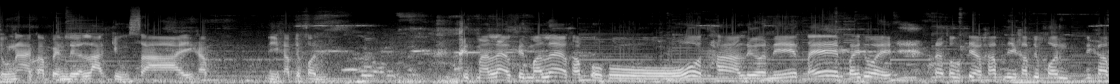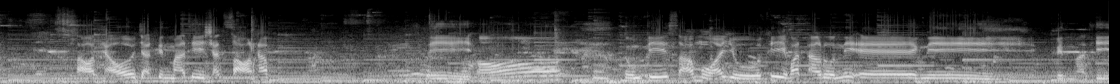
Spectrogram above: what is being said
ตรงหน้าก็เป็นเรือลากจูงทรายครับ นี่ครับทุกคน ขึ้นมาแล้วขึ้นมาแล้วครับ โอ้โหท่าเรือนี้เต็มไปด้วยนักท่องเที่ยวครับนี่ครับทุกคนนี่ครับต่อแถวจะขึ้นมาที่ชั้นสองครับนี่อ๋อหนุ่มพีสาวหมวยอยู่ที่วัดอรุณนี่เองนี่ ขึ้นมาที่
